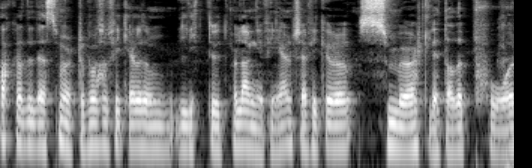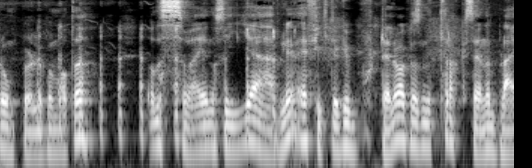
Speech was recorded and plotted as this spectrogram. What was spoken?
akkurat idet jeg smørte på, så fikk jeg liksom litt ut med langfingeren, så jeg fikk jo smørt litt av det på rumpehullet, på en måte. Og det svei noe så jævlig. Jeg fikk det jo ikke bort heller. Akkurat som det trakk seg inn og blei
